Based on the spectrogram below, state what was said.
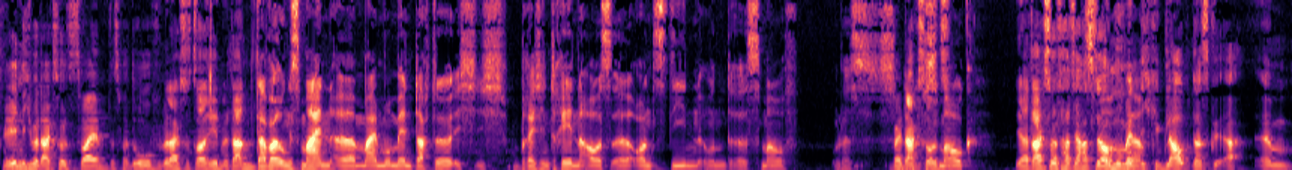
Wir reden nicht über Dark Souls 2, das war doof. Über Dark Souls 3 reden wir dann. Da war übrigens mein, äh, mein Moment, dachte ich, ich breche in Tränen aus, äh, Ornstein und äh, Smaug. Oder Bei Dark Souls. Smaug. Ja, Dark Souls hat, ja- hast du ja auch im Smaug, Moment ja. nicht geglaubt. Dass, äh, ähm,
